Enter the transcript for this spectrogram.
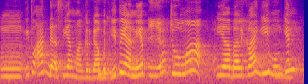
Hmm, itu ada sih yang mager gabut gitu ya Nit iya. Cuma ya balik lagi mungkin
